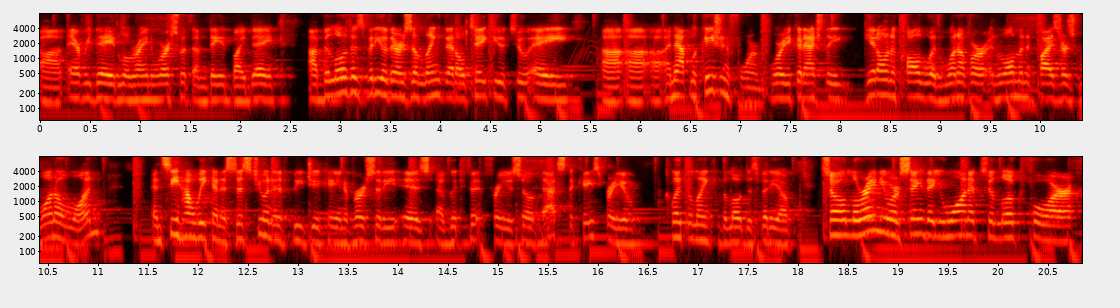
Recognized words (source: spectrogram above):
uh, every day. Lorraine works with them day by day. Uh, below this video, there's a link that'll take you to a uh, uh an application form where you can actually get on a call with one of our enrollment advisors one on one and see how we can assist you and if BJK University is a good fit for you. So if that's the case for you, click the link below this video. So Lorraine, you were saying that you wanted to look for,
